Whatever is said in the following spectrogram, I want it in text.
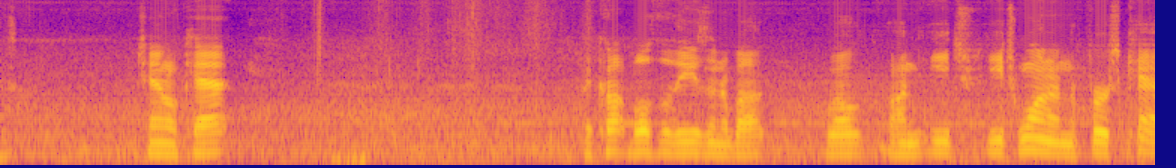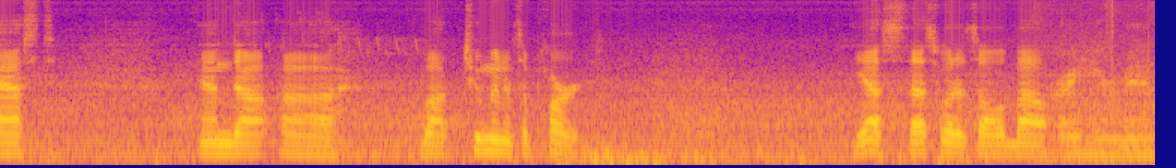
Nice. channel cat. I caught both of these in about, well, on each each one on the first cast, and uh, uh, about two minutes apart. Yes, that's what it's all about right here, man.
